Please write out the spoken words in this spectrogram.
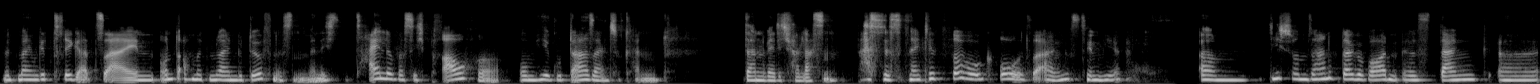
mit meinem Getriggertsein und auch mit meinen Bedürfnissen, wenn ich teile, was ich brauche, um hier gut da sein zu können, dann werde ich verlassen. Das ist eine so große Angst in mir, ähm, die schon sanfter geworden ist, dank äh,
